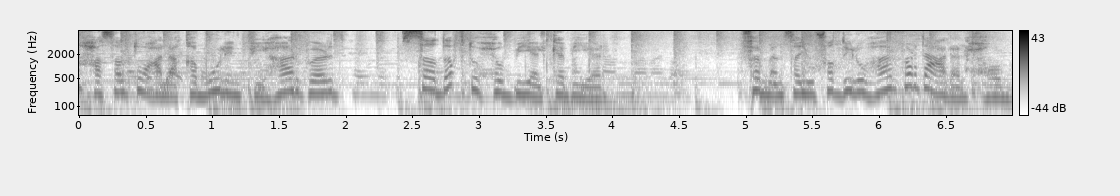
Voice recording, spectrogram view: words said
حصلت على قبول في هارفارد صادفت حبي الكبير. فمن سيفضل هارفارد على الحب؟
